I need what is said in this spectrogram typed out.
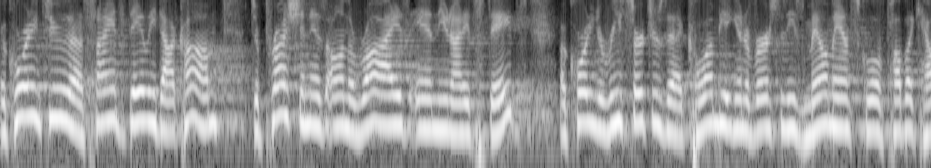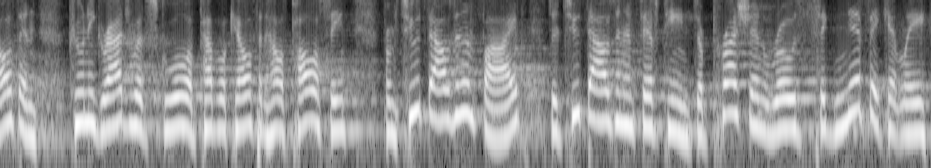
According to uh, ScienceDaily.com, depression is on the rise in the United States. According to researchers at Columbia University's Mailman School of Public Health and CUNY Graduate School of Public Health and Health Policy, from 2005 to 2015, depression rose significantly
